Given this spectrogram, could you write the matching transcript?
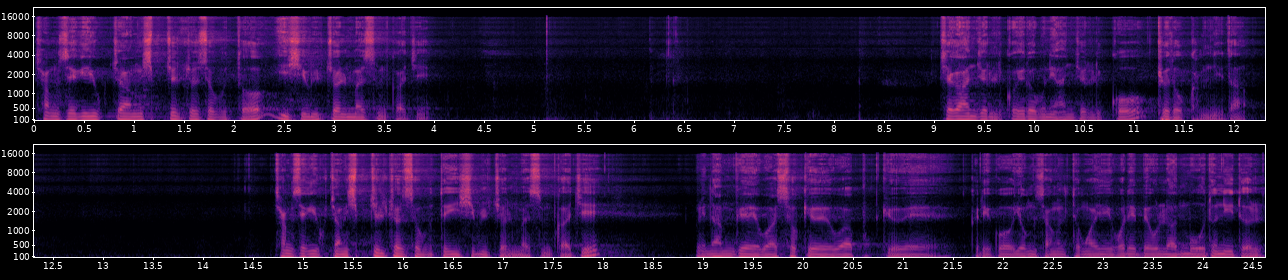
창세기 6장 17절서부터 21절 말씀까지 제가 한절 읽고 여러분이 한절 읽고 교독합니다. 창세기 6장 17절서부터 21절 말씀까지 우리 남교회와 서교회와 북교회 그리고 영상을 통하여 호랩에 올라온 모든 이들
